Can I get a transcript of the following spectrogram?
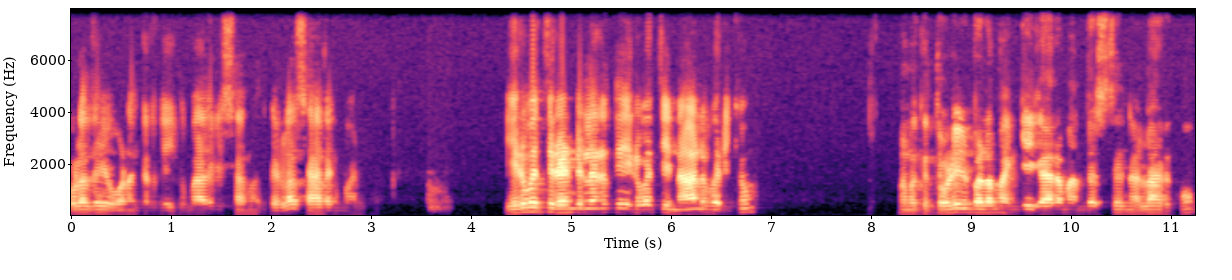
குலதெய்வ வணங்குறது இது மாதிரி சம இதெல்லாம் சாதகமாக இருக்கும். இருபத்தி ரெண்டுலேருந்து இருபத்தி நாலு வரைக்கும் நமக்கு தொழில் பலம் அங்கீகாரம் அந்தஸ்து நல்லா இருக்கும்.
